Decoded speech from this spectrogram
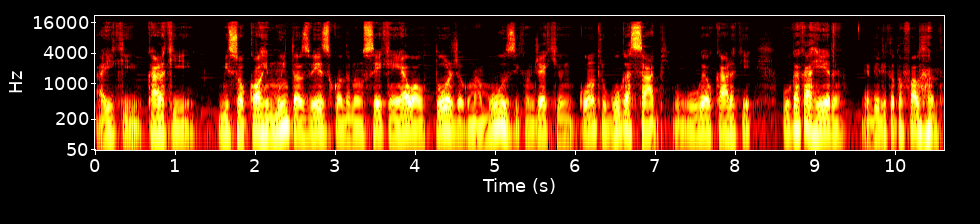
aí, que o cara que me socorre muitas vezes quando eu não sei quem é o autor de alguma música, onde é que eu encontro, o Guga sabe. O Guga é o cara que, Guga Carreira, é dele que eu estou falando.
